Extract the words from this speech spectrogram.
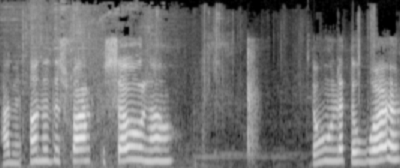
I've been under this rock for so long. Don't let the world.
